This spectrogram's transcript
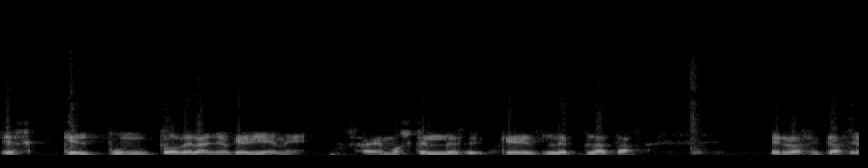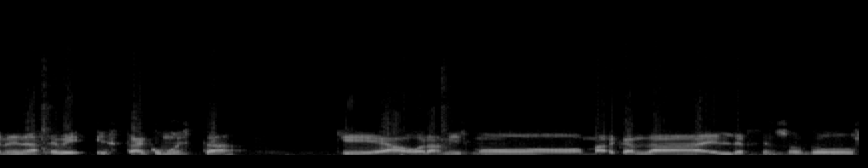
es que el punto del año que viene, sabemos que, es Le Plata, pero la situación en ACB está como está, que ahora mismo marcan la, el descenso dos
